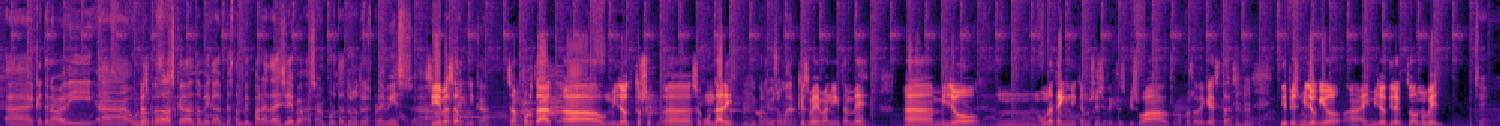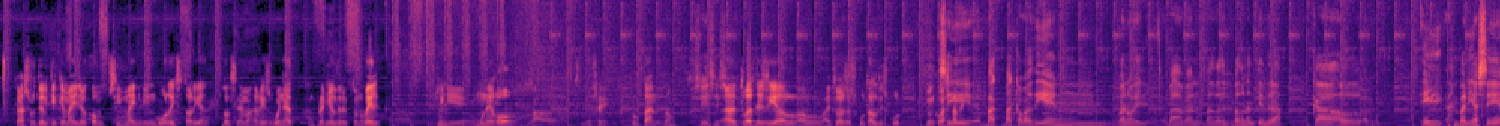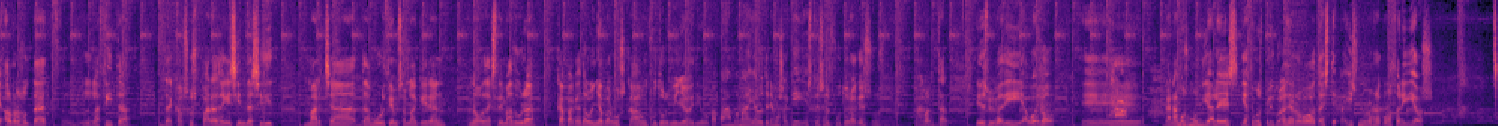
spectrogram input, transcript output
Uh, què t'anava a dir? Uh, una altra de les que també quedat bastant ben parada és Eva. S'han portat dos o tres premis uh, Sí, Eva per s'ha- tècnica S'han portat eh, el millor actor sec eh, secundari, uh -huh, per Lluís Omar. que es veia venir també, eh, millor mm, una tècnica, no sé si efectes visuals, una cosa d'aquestes, Uh -huh. i després millor guió, eh, i millor director novell, Sí. Que va sortir el Quique Maillo com si mai ningú a la història del cinema hagués guanyat un premi al director novell. O sigui, un monego, eh, no sé, voltant, no? Sí, sí, sí. Uh, tu vas llegir el, el, tu vas escoltar el discurs, diuen que va estar sí, bé. va, va acabar dient... Bueno, ell va, va, va, va donar a entendre que el, ell venia a ser el resultat, la fita de que els seus pares haguessin decidit marxar de Múrcia, em sembla que eren, no, d'Extremadura, cap a Catalunya per buscar un futur millor. I diu, papá, mamá, ya lo tenemos aquí, este es el futuro que es... Bueno, Bueno. tal. I després va dir, abuelo, eh, ganamos mundiales y hacemos películas de robot, a este país no lo reconoce ni Dios.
